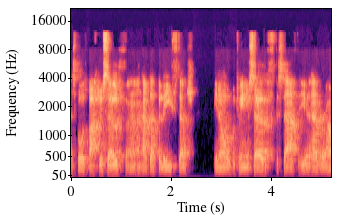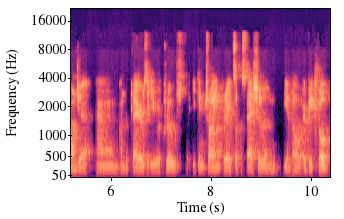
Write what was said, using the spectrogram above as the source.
I suppose, back yourself and, and have that belief that you know, between yourself, the staff that you have around you, um, and the players that you recruit, that you can try and create something special. And you know, every club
